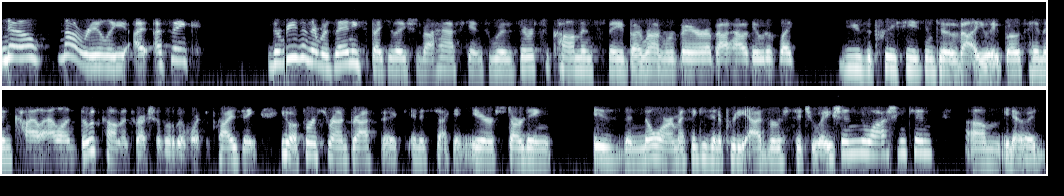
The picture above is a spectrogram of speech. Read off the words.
No, not really. I, I think the reason there was any speculation about Haskins was there were some comments made by Ron Rivera about how they would have like used the preseason to evaluate both him and Kyle Allen. Those comments were actually a little bit more surprising. You know, a first round draft pick in his second year starting is the norm. I think he's in a pretty adverse situation in Washington. Um, you know, a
